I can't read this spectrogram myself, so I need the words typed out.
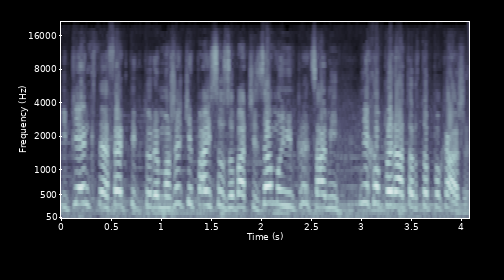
i piękne efekty, które możecie Państwo zobaczyć za moimi plecami. Niech operator to pokaże.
